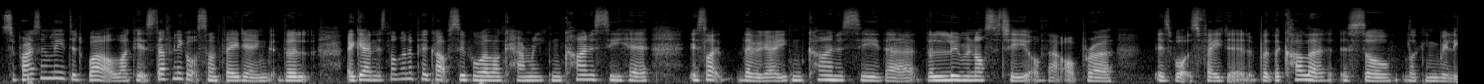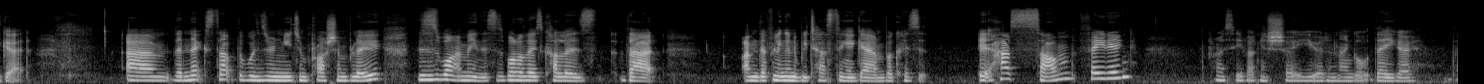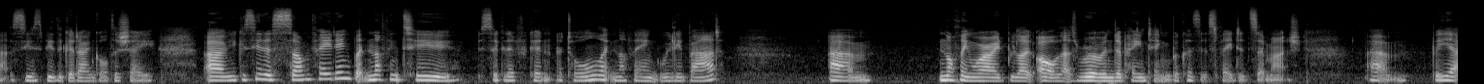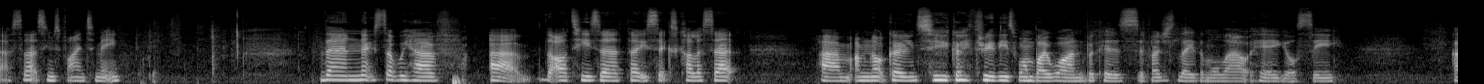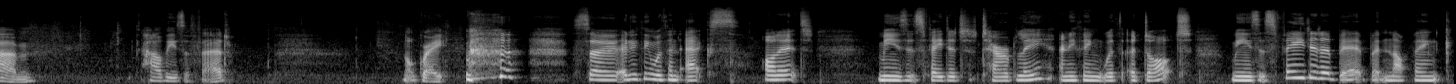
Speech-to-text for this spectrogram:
surprisingly did well like it's definitely got some fading the again it's not going to pick up super well on camera you can kind of see here it's like there we go you can kind of see there the luminosity of that opera is what's faded, but the colour is still looking really good. Um, the next up, the Winsor & Newton Prussian Blue. This is what I mean. This is one of those colours that I'm definitely going to be testing again because it, it has some fading. I'm trying to see if I can show you at an angle. There you go. That seems to be the good angle to show you. Um, you can see there's some fading, but nothing too significant at all. Like nothing really bad. Um, nothing where I'd be like, oh, that's ruined a painting because it's faded so much. Um, but yeah, so that seems fine to me. Then next up we have uh, the Arteza 36 colour set. Um, I'm not going to go through these one by one because if I just lay them all out here, you'll see um, how these are fed. Not great. So anything with an X on it means it's faded terribly. Anything with a dot means it's faded a bit, but nothing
